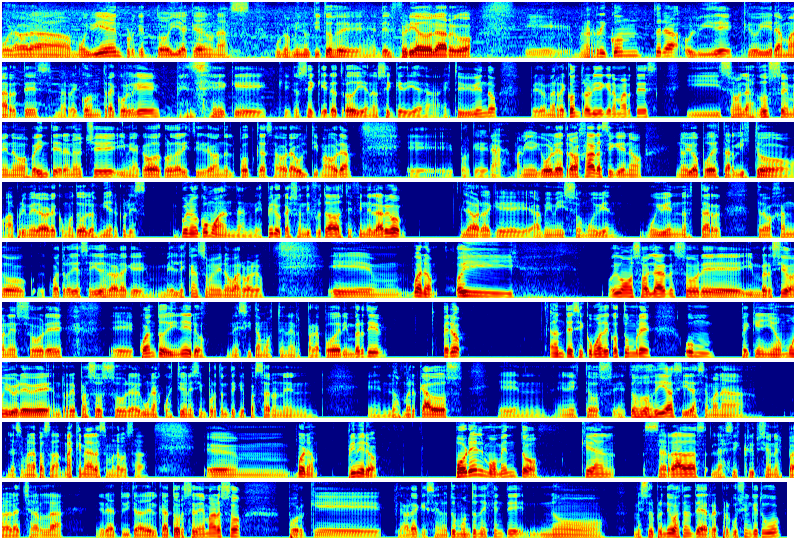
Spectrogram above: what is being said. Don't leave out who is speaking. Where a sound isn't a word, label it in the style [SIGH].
Speaker 1: Por ahora muy bien, porque todavía quedan unas, unos minutitos de, del feriado largo. Eh, me recontra olvidé que hoy era martes, me recontra colgué, [LAUGHS] pensé que, que, no sé, que era otro día, no sé qué día estoy viviendo, pero me recontra olvidé que era martes y son las 12 menos 20 de la noche y me acabo de acordar y estoy grabando el podcast ahora última hora, eh, porque nada, mañana hay que volver a trabajar, así que no, no iba a poder estar listo a primera hora como todos los miércoles. Bueno, ¿cómo andan? Espero que hayan disfrutado este fin de largo. La verdad que a mí me hizo muy bien. Muy bien no estar trabajando cuatro días seguidos. La verdad que el descanso me vino bárbaro. Eh, bueno, hoy, hoy vamos a hablar sobre inversiones, sobre eh, cuánto dinero necesitamos tener para poder invertir. Pero antes y como es de costumbre, un pequeño, muy breve repaso sobre algunas cuestiones importantes que pasaron en, en los mercados en, estos, estos dos días y la semana, la semana pasada, más que nada la semana pasada. Eh, bueno, primero, por el momento quedan cerradas las inscripciones para la charla gratuita del 14 de marzo porque la verdad que se anotó un montón de gente, no me sorprendió bastante la repercusión que tuvo.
